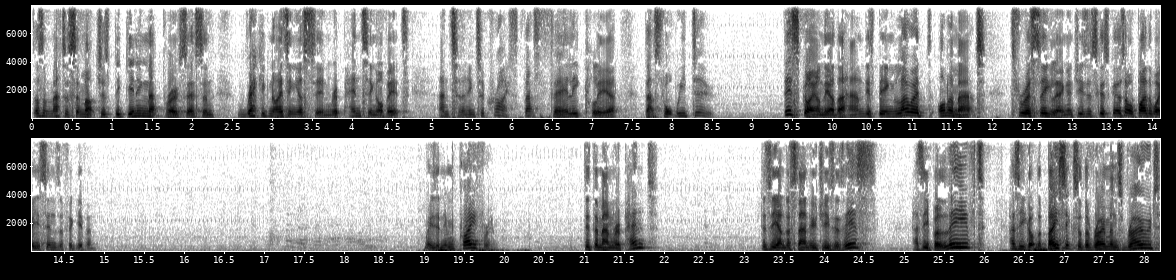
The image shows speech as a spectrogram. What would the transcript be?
doesn't matter so much as beginning that process and recognizing your sin, repenting of it, and turning to Christ. That's fairly clear. That's what we do. This guy, on the other hand, is being lowered on a mat through a ceiling, and Jesus just goes, Oh, by the way, your sins are forgiven. Well, he didn't even pray for him. Did the man repent? Does he understand who Jesus is? Has he believed? Has he got the basics of the Romans road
